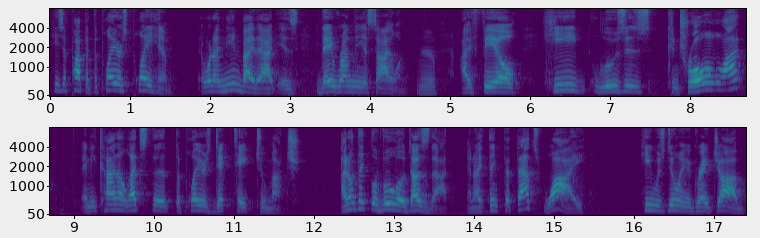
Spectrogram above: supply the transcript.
He's a puppet. The players play him. And what I mean by that is they run the asylum. Yeah. I feel he loses control a lot and he kind of lets the, the players dictate too much. I don't think Lovullo does that. And I think that that's why he was doing a great job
